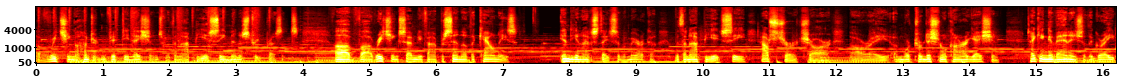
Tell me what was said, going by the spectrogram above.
of reaching 150 nations with an IPHC ministry presence, of uh, reaching 75% of the counties in the United States of America with an IPHC house church or, or a, a more traditional congregation, taking advantage of the great,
